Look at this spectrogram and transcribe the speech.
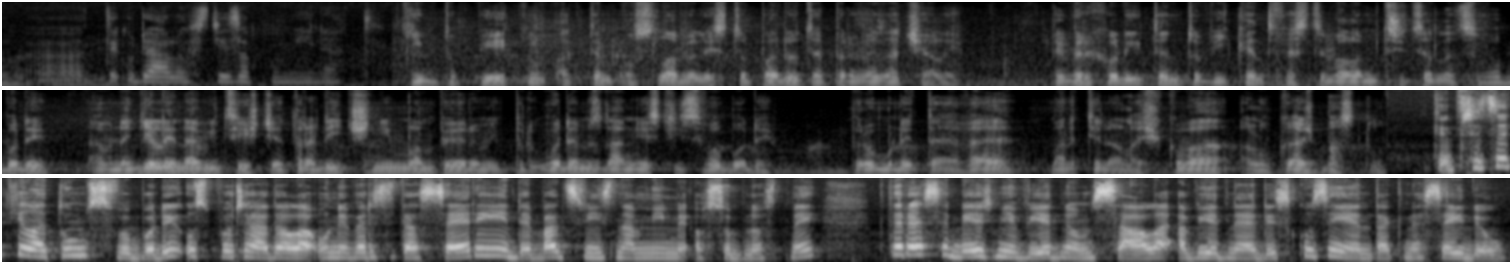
uh, ty události zapomínat. Tímto pětním aktem oslavy listopadu teprve začaly. Vyvrcholí tento víkend festivalem 30 let svobody a v neděli navíc ještě tradičním lampionovým průvodem z náměstí Svobody. Pro Muni TV Martina Lešková a Lukáš Bastl. Ke 30 letům svobody uspořádala univerzita sérii debat s významnými osobnostmi, které se běžně v jednom sále a v jedné diskuzi jen tak nesejdou.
